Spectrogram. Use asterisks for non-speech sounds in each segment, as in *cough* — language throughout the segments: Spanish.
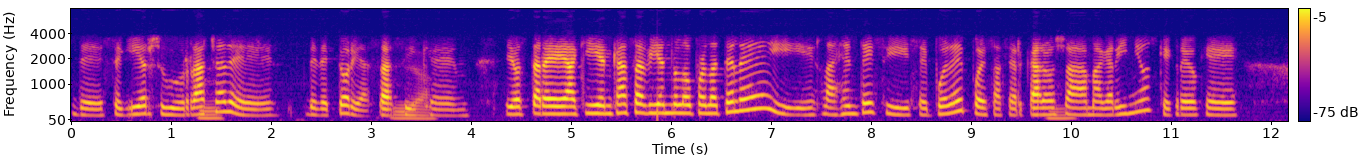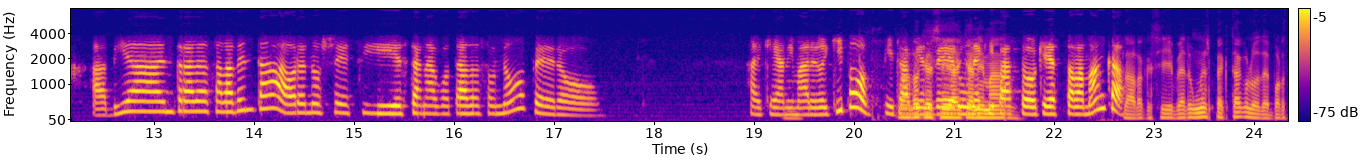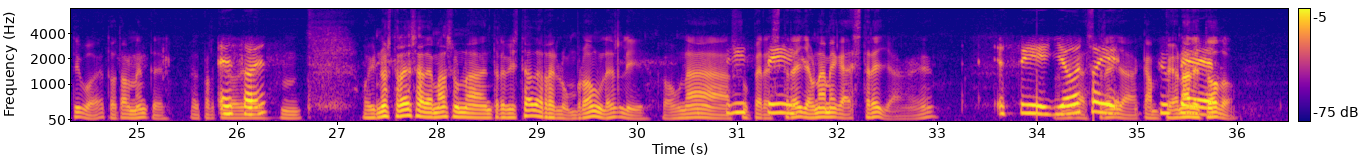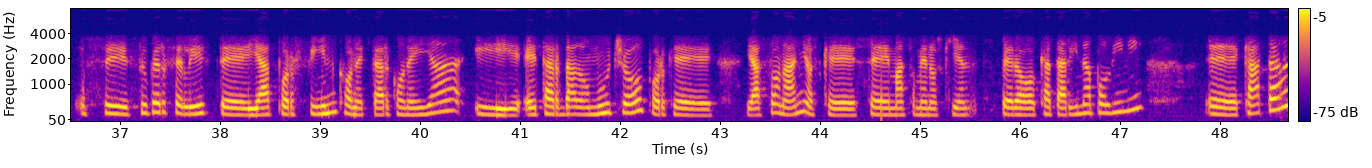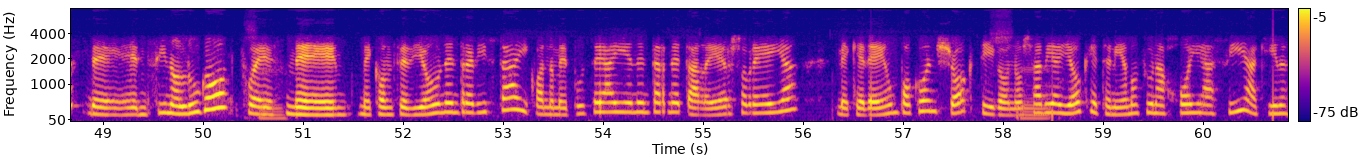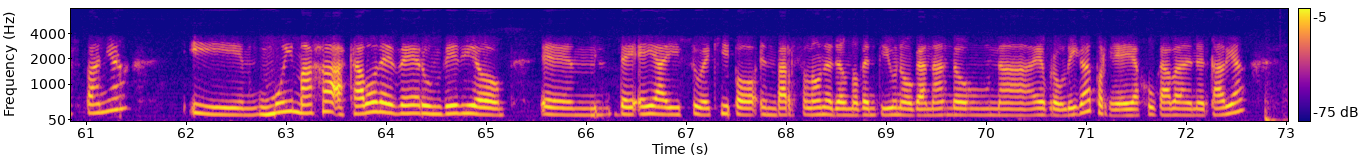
de seguir su racha de, de victorias. Así Mm. Que yo estaré aquí en casa viéndolo por la tele y la gente, si se puede, pues acercaros Mm. a Magariños, que creo que había entradas a la venta, ahora no sé si están agotadas o no, pero hay que animar el equipo y Claro también sí, ver un animar. equipazo que es Salamanca. Claro que sí, ver un espectáculo deportivo, ¿eh? totalmente. El partido Eso es. Mm. Hoy nos traes además una entrevista de relumbrón, Leslie, con una Sí, superestrella, una mega estrella. ¿eh? Sí, Una yo soy campeona de todo. Sí, súper feliz de ya por fin conectar con ella y he tardado mucho porque ya son años que sé más o menos quién, pero Catarina Polini, eh, Cata de Encino Lugo, pues Sí. me, me concedió una entrevista y cuando me puse ahí en internet a leer sobre ella, me quedé un poco en shock, digo, no sabía yo que teníamos una joya así aquí en España y muy maja. Acabo de ver un vídeo em, de ella y su equipo en Barcelona del 91 ganando una Euroliga porque ella jugaba en Italia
